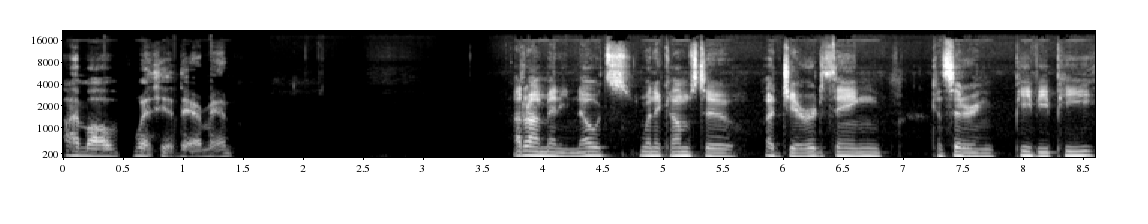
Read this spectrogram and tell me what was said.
I'm all with you there, man. I don't have many notes when it comes to a Jared thing, considering PvP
